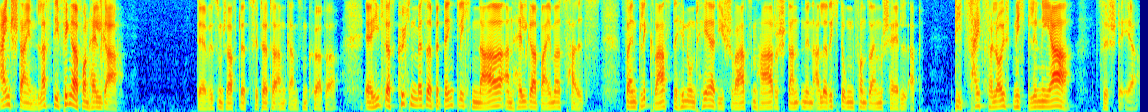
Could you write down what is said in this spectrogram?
Einstein, lass die Finger von Helga! Der Wissenschaftler zitterte am ganzen Körper. Er hielt das Küchenmesser bedenklich nahe an Helga Beimers Hals. Sein Blick raste hin und her, die schwarzen Haare standen in alle Richtungen von seinem Schädel ab. Die Zeit verläuft nicht linear, zischte er.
